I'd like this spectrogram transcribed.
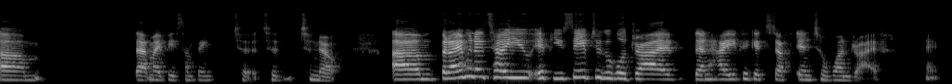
um, that might be something to, to, to know. Um, but I'm going to tell you if you save to Google Drive, then how you could get stuff into OneDrive. Okay.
